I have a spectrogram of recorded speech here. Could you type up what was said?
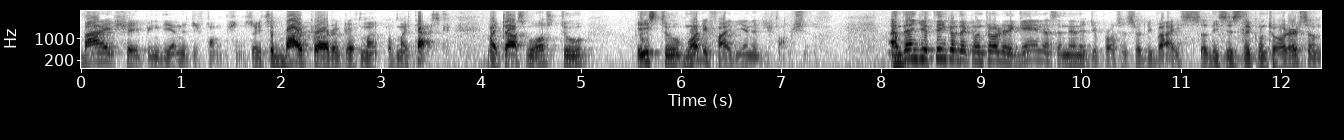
by shaping the energy function. So it's a byproduct of my, of my task. My task was to, is to modify the energy function. And then you think of the controller again as an energy processor device. So this is the controller. So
